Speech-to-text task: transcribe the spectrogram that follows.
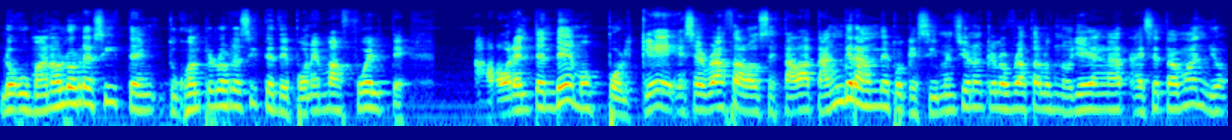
los humanos lo resisten, tu hunter lo resiste, te pones más fuerte. Ahora entendemos por qué ese Rathalos estaba tan grande, porque sí mencionan que los Rathalos no llegan a, a ese tamaño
